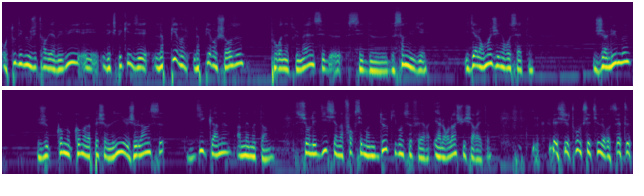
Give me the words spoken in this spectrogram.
Au tout début où j'ai travaillé avec lui, il expliquait, il disait la pire, la pire chose pour un être humain, c'est de, de, de s'ennuyer. Il dit alors moi j'ai une recette. J'allume, comme, comme à la pêche à la ligne, je lance 10 cannes en même temps. Sur les 10, il y en a forcément deux qui vont se faire. Et alors là, je suis charrette. Et je trouve que c'est une recette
